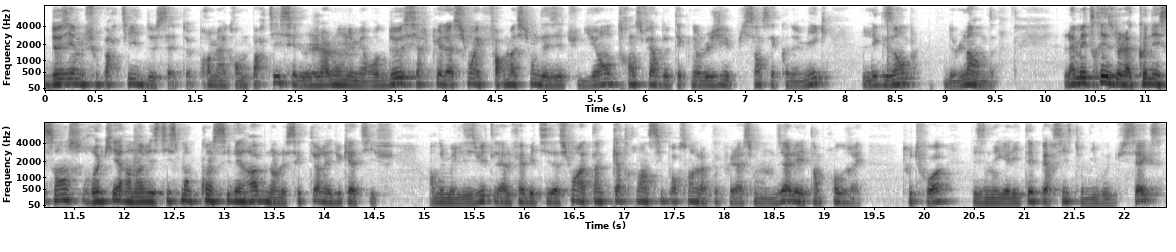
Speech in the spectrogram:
Deuxième sous-partie de cette première grande partie, c'est le jalon numéro 2, circulation et formation des étudiants, transfert de technologie et puissance économique, l'exemple de l'Inde. La maîtrise de la connaissance requiert un investissement considérable dans le secteur éducatif. En 2018, l'alphabétisation atteint 86% de la population mondiale et est en progrès. Toutefois, les inégalités persistent au niveau du sexe,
